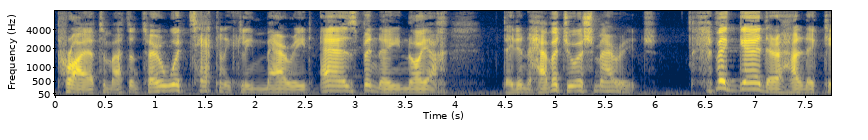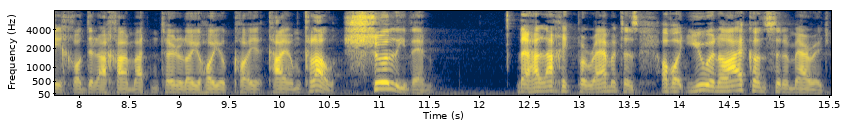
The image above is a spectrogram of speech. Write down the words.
prior to Matan Torah were technically married as Bnei Noach. They didn't have a Jewish marriage. Surely then, the halachic parameters of what you and I consider marriage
